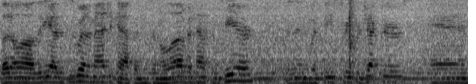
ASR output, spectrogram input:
But uh, yeah, this is where the magic happens, and a lot of it happens here, and then with these three projectors, and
